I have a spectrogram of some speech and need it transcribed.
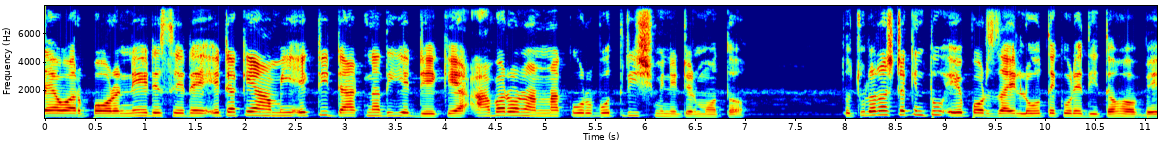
দেওয়ার পর নেড়ে সেড়ে এটাকে আমি একটি ডাকনা দিয়ে ডেকে আবারও রান্না করব 30 মিনিটের মতো। তো চুলা রাসটা কিন্তু এ পর্যায়ে লোতে করে দিতে হবে।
